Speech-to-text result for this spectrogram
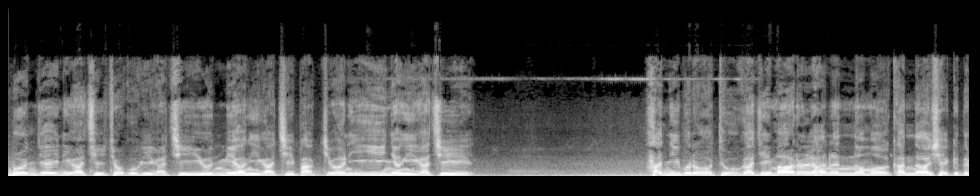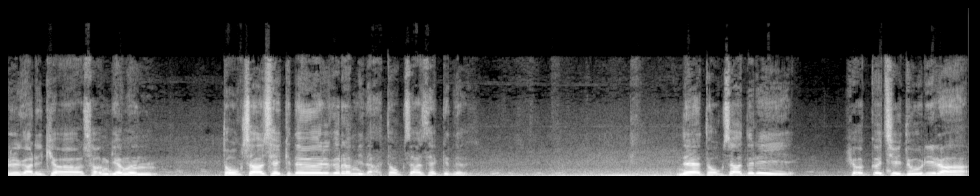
문재인이 같이 조국이 같이 윤미영이 같이 박지원이 이인영이 같이 한 입으로 두 가지 말을 하는 놈의 갓나 새끼들을 가리켜 성경은 독사 새끼들 그럽니다. 독사 새끼들. 네, 독사들이 혀끝이 둘이라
